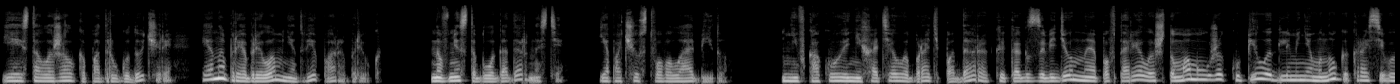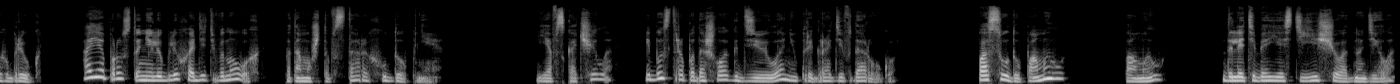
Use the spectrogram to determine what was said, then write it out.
Ей стало жалко подругу дочери, и она приобрела мне две пары брюк. Но вместо благодарности я почувствовала обиду. Ни в какую не хотела брать подарок, и как заведенная повторяла, что мама уже купила для меня много красивых брюк, а я просто не люблю ходить в новых, потому что в старых удобнее. Я вскочила и быстро подошла к Дзюйланю, преградив дорогу. «Посуду помыл?» «Помыл. Для тебя есть еще одно дело.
